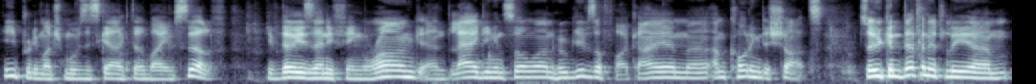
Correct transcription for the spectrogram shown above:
he pretty much moves his character by himself. If there is anything wrong and lagging and so on, who gives a fuck? I am uh, I'm calling the shots. So you can definitely um,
